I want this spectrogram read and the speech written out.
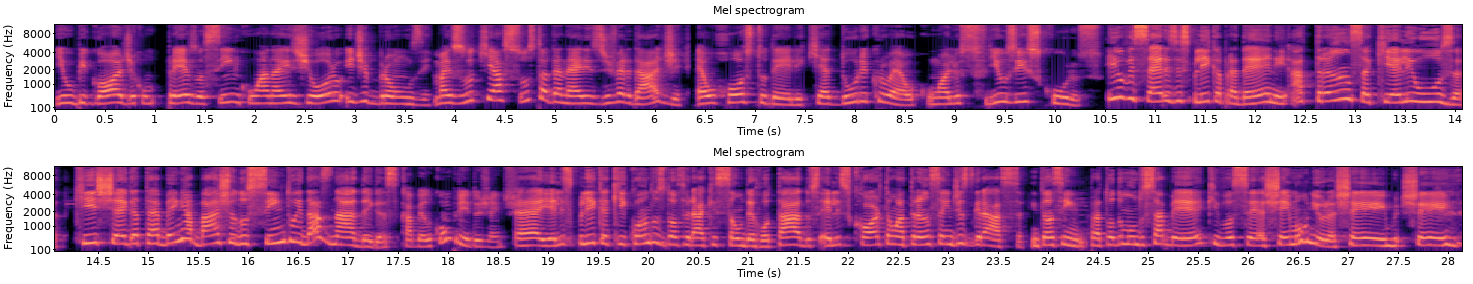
e o bigode com, preso assim, com anéis de ouro e de bronze. Mas o que assusta a Daenerys de verdade é o rosto dele, que é duro e cruel, com olhos frios e escuros. E o Viserys explica para Dany a trança que ele usa, que chega até bem abaixo do cinto e das nádegas. Cabelo comprido, gente. É, e ele explica que quando os Dothraki são derrotados, eles cortam a trança em desgraça. Então, assim, para todo mundo saber que você é shame on you, né? Shame, shame.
